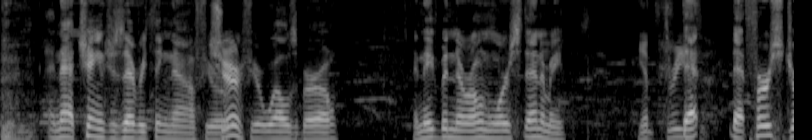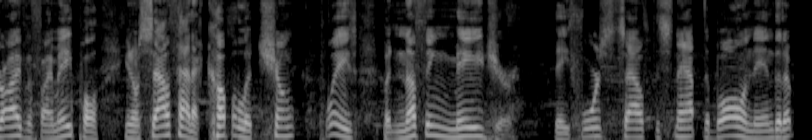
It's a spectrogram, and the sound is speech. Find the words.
and that changes everything now if you're sure. if you're Wellsboro. And they've been their own worst enemy. Yep, three. That that first drive, if I may, Paul, you know, South had a couple of chunk plays, but nothing major. They forced South to snap the ball, and they ended up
